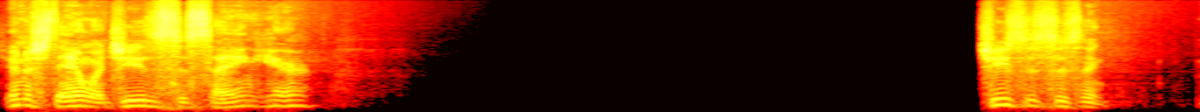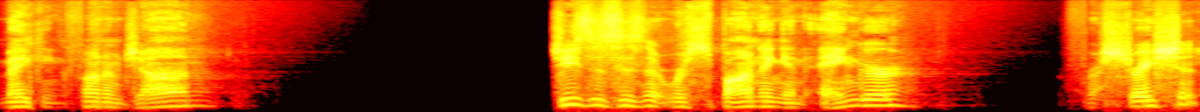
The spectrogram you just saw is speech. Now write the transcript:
Do you understand what Jesus is saying here? Jesus isn't making fun of John. Jesus isn't responding in anger, frustration.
